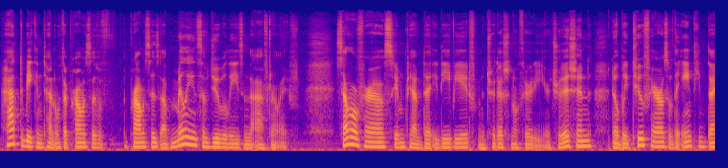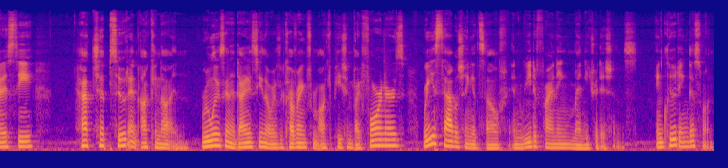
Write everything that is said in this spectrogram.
had to be content with the promise of, promises of millions of jubilees in the afterlife. Several pharaohs seem to have de- deviated from the traditional 30 year tradition, notably two pharaohs of the 18th dynasty, Hatshepsut and Akhenaten, rulers in a dynasty that was recovering from occupation by foreigners, re establishing itself and redefining many traditions, including this one.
